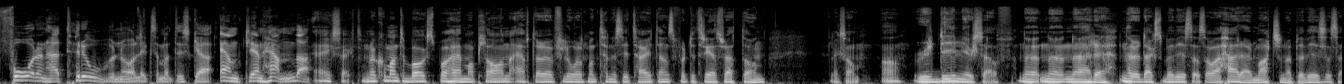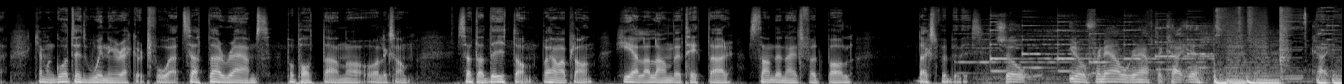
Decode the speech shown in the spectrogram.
få den här tron och liksom att det ska äntligen hända. Ja, exakt. Nu kommer han tillbaka på hemmaplan efter att ha förlorat mot Tennessee Titans 43-13. Liksom, ja, redeem yourself. Nu, nu, nu, är det, nu är det dags att bevisa sig och här är matchen att bevisa sig. Kan man gå till ett winning record 2-1, sätta Rams på pottan och, och liksom sätta dit dem på hemmaplan. Hela landet tittar, Sunday Night Football. Dags för bevis. So, you know, for now, we're to have to cut you. Cut you.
